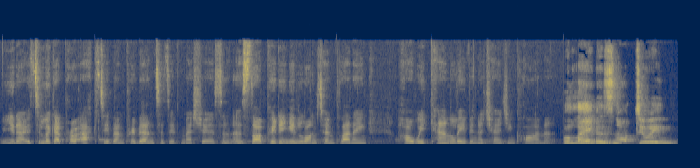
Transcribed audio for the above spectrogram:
you know to look at proactive and preventative measures and, and start putting in long-term planning how we can live in a changing climate. Well, Labor's not doing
